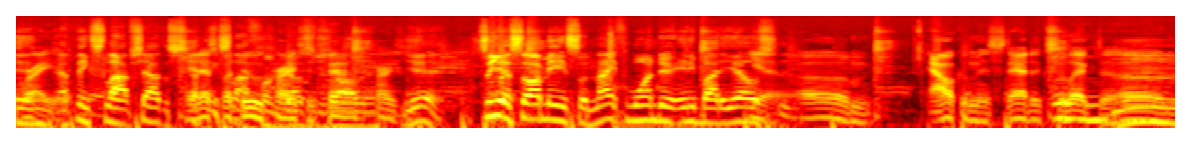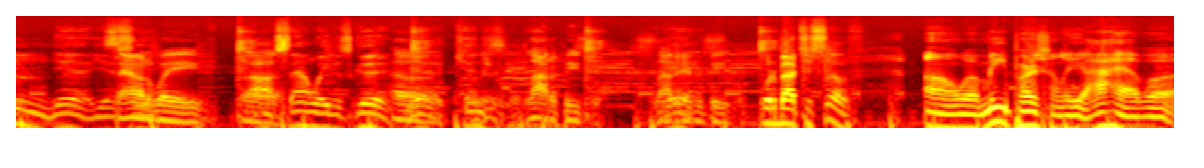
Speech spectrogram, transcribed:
and Right. I think Slop Shout. The, Yeah, I that's think my Slop dude, Khrysis. Shout out to. Khrysis. Yeah. So yeah, so I mean, so Ninth Wonder. Anybody else? yeah, um, Alchemist, Statik Selektah, um, Mm, yeah, yeah. Sounwave. Oh, Uh, Sounwave is good. uh, yeah, Kendrick. a lot of people, a lot Yeah. of different people. What about yourself? Um, well, me personally, I have a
